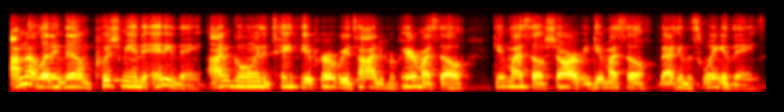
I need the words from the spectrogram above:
I'm not letting them push me into anything. I'm going to take the appropriate time to prepare myself, get myself sharp, and get myself back in the swing of things.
